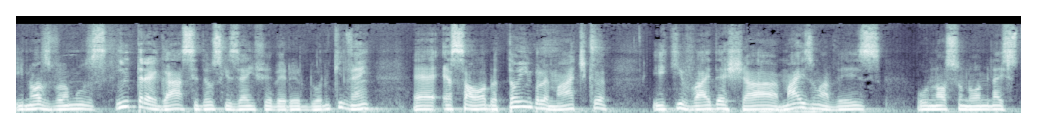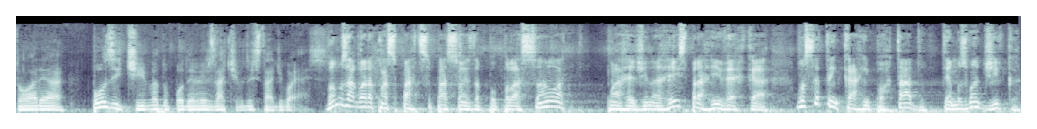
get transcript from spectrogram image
e nós vamos entregar, se Deus quiser, em fevereiro do ano que vem, é, essa obra tão emblemática e que vai deixar mais uma vez o nosso nome na história positiva do Poder Legislativo do Estado de Goiás. Vamos agora com as participações da população com a Regina Reis para Rivercar. Você tem carro importado? Temos uma dica.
